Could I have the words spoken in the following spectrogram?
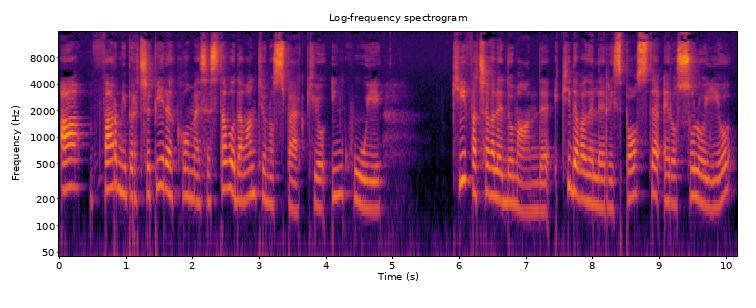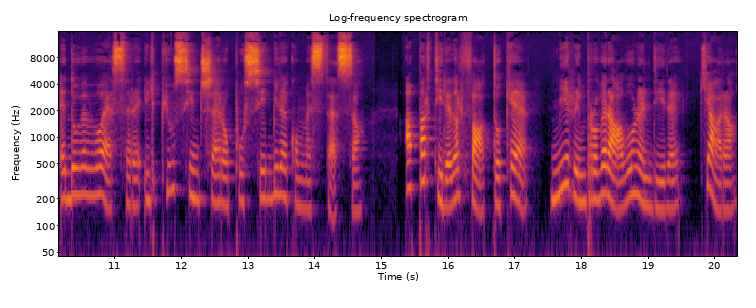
a farmi percepire come se stavo davanti a uno specchio in cui chi faceva le domande e chi dava delle risposte ero solo io e dovevo essere il più sincero possibile con me stessa, a partire dal fatto che mi rimproveravo nel dire Chiara,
